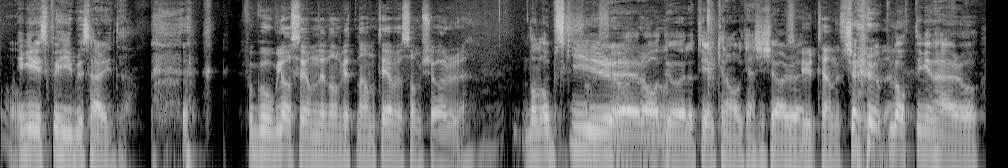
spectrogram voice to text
Ska- ingen risk för hybris här inte. Får googla och se om det är någon Vietnam-TV som kör, Någon obskyr radio eller tv-kanal kanske kör, kör upp lottningen här och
